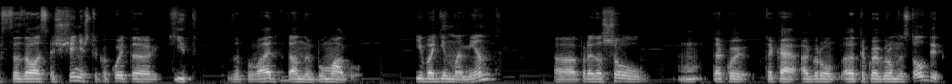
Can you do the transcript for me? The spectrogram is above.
создавалось ощущение, что какой-то кит заплывает в данную бумагу. И в один момент э, произошел такой, такая огром, э, такой огромный столбик,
